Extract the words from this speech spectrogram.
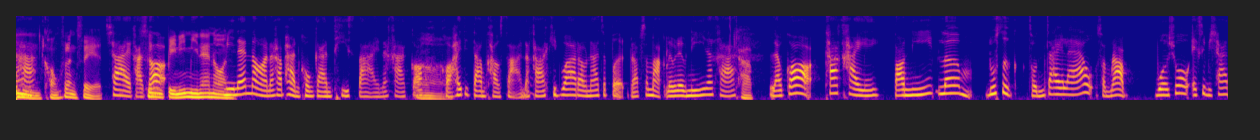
นะคะของฝรั่งเศส ใช่ค่ะซึ่งก็ปีนี้มีแน่นอน มีแน่นอนนะคะ ผ่านโครงการ T Style นะคะ ก็อ่าขอให้ติดตามข่าวสารนะคะ คิดว่าเราน่าจะเปิดรับสมัครเร็วๆนี้นะคะครับแล้วก็ถ้าใครตอนนี้เริ่มรู้สึกสนใจแล้วสำหรับ virtual exhibition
